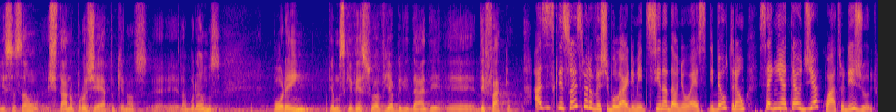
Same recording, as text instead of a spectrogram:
isso são, está no projeto que nós é, elaboramos, porém temos que ver sua viabilidade é, de fato. As inscrições para o vestibular de medicina da Unioeste de Beltrão seguem até o dia 4 de julho.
